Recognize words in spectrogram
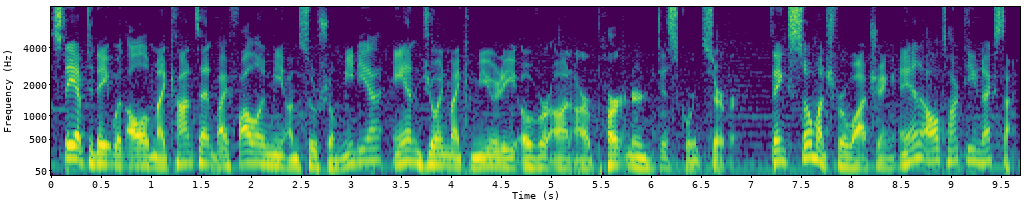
Stay up to date with all of my content by following me on social media and join my community over on our partner Discord server. Thanks so much for watching and I'll talk to you next time.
